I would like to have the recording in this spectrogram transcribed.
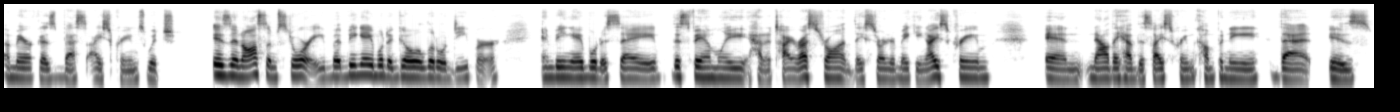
America's best ice creams, which is an awesome story, but being able to go a little deeper and being able to say this family had a Thai restaurant, they started making ice cream, and now they have this ice cream company that is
